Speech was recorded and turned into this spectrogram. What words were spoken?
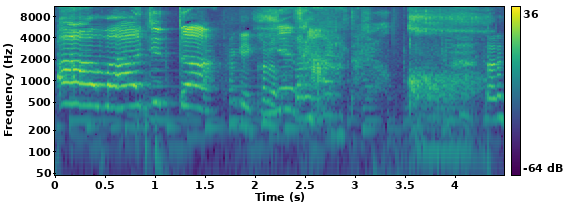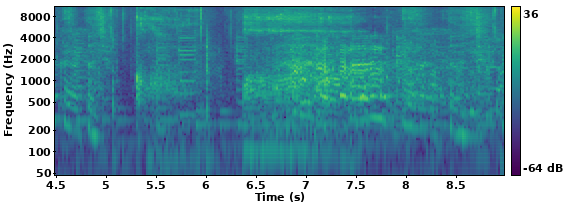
아, 맛있다. 자기 이 이제 다른 칼 갖다 줘. 다른 칼 갖다 줘. 다른 칼 갖다 줘.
